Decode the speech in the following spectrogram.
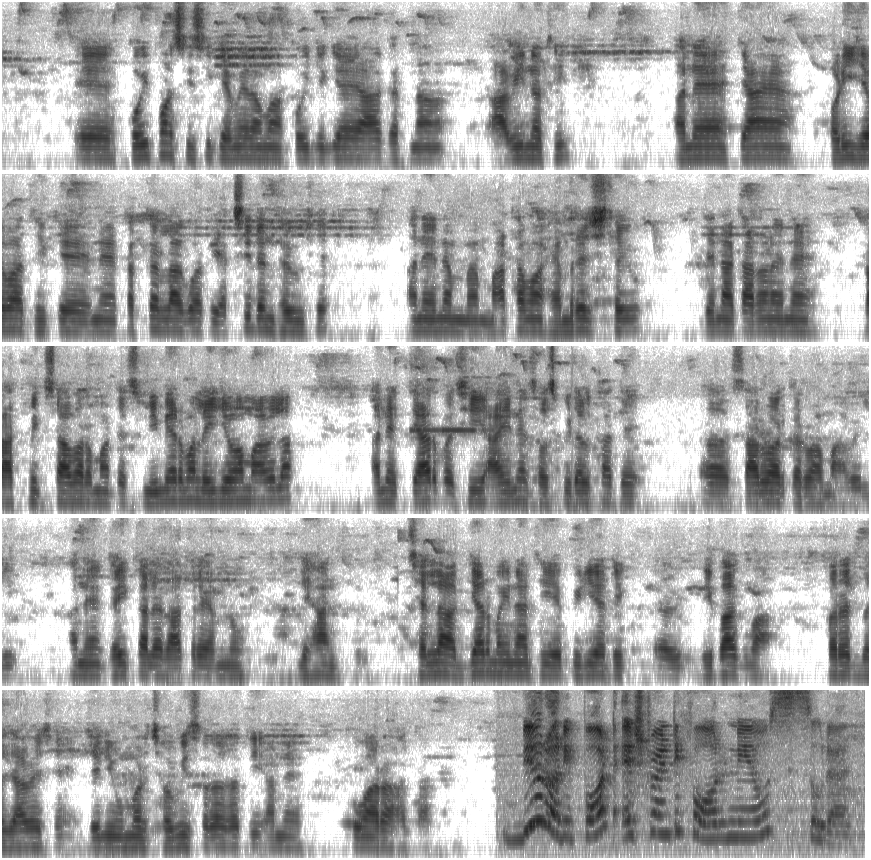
એ કોઈ પણ સીસી કેમેરામાં કોઈ જગ્યાએ આ ઘટના આવી નથી અને ત્યાં પડી જવાથી કે એને ટક્કર લાગવાથી એક્સિડન્ટ થયું છે અને એને માથામાં હેમરેજ થયું, જેના કારણે એને પ્રાથમિક સારવાર માટે સ્મીમેરમાં લઈ જવામાં આવેલા અને ત્યાર પછી આઈએનએસ હોસ્પિટલ ખાતે સારવાર કરવામાં આવેલી અને ગઈકાલે રાત્રે એમનું દેહાંત થયું. છેલ્લા અગિયાર મહિનાથી એ પીડિયાટ્રિક વિભાગમાં ફરજ બજાવે છે. જેની ઉંમર છવ્વીસ વર્ષ હતી અને કુંવારા હતા. Bureau report S twenty four news Surat.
